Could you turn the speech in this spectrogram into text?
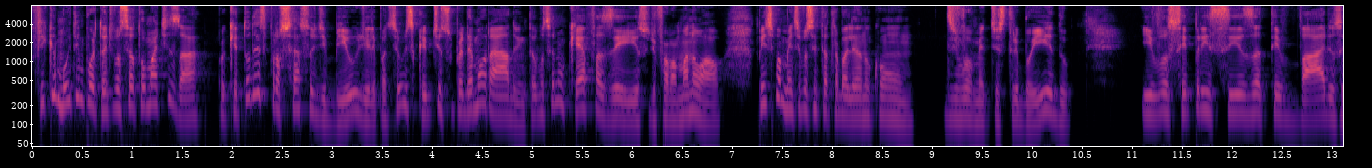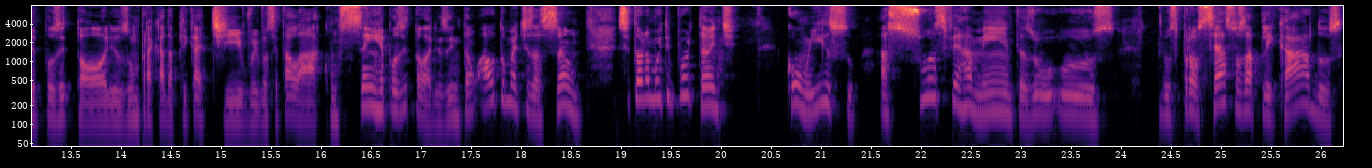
fica muito importante você automatizar, porque todo esse processo de build ele pode ser um script super demorado, então você não quer fazer isso de forma manual, principalmente se você está trabalhando com desenvolvimento distribuído e você precisa ter vários repositórios, um para cada aplicativo, e você está lá com 100 repositórios. Então, a automatização se torna muito importante. Com isso, as suas ferramentas, os, os processos aplicados,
